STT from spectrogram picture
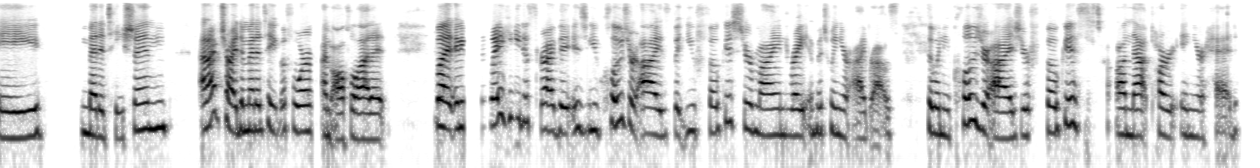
a meditation, and I've tried to meditate before. I'm awful at it. But anyway, the way he described it is you close your eyes, but you focus your mind right in between your eyebrows. So when you close your eyes, you're focused on that part in your head.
